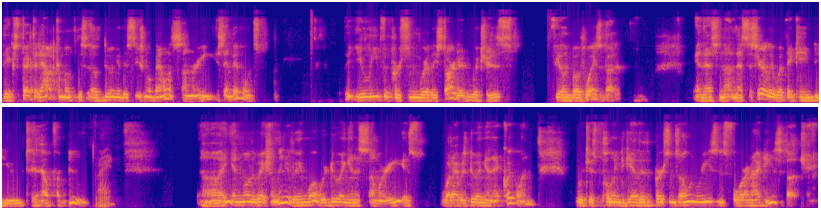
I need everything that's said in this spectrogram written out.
The expected outcome of this of doing a decisional balance summary is ambivalence. That you leave the person where they started, which is feeling both ways about it. And that's not necessarily what they came to you to help them do. Right. Uh, in motivational interviewing, what we're doing in a summary is what I was doing in that quick one, which is pulling together the person's own reasons for and ideas about change.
